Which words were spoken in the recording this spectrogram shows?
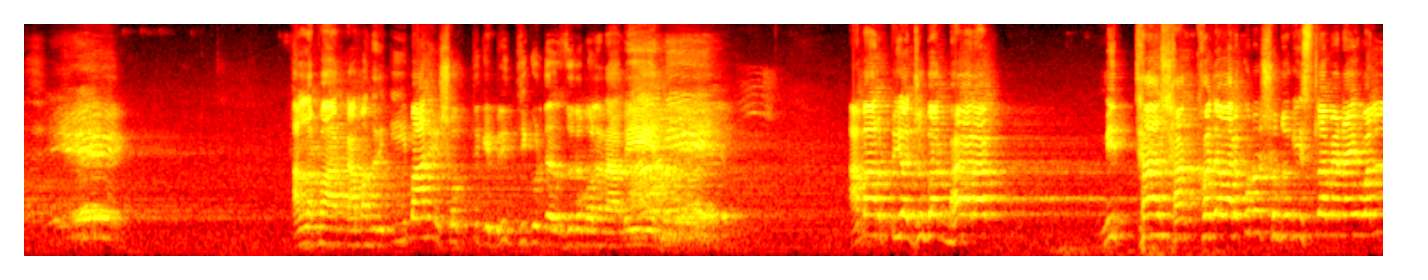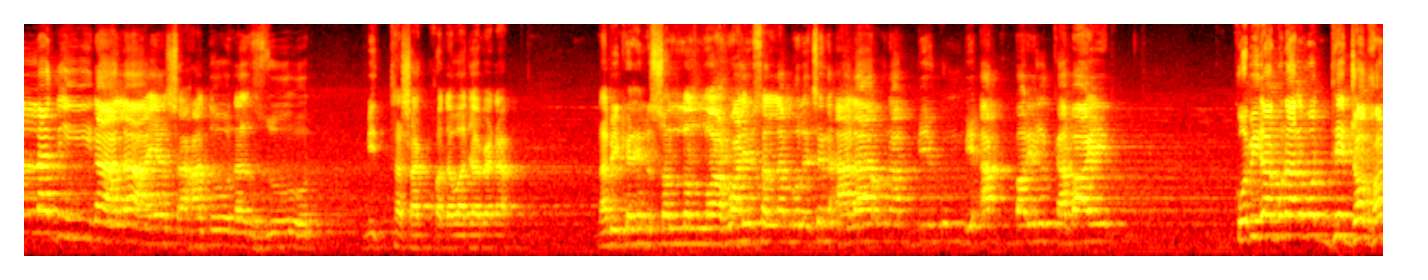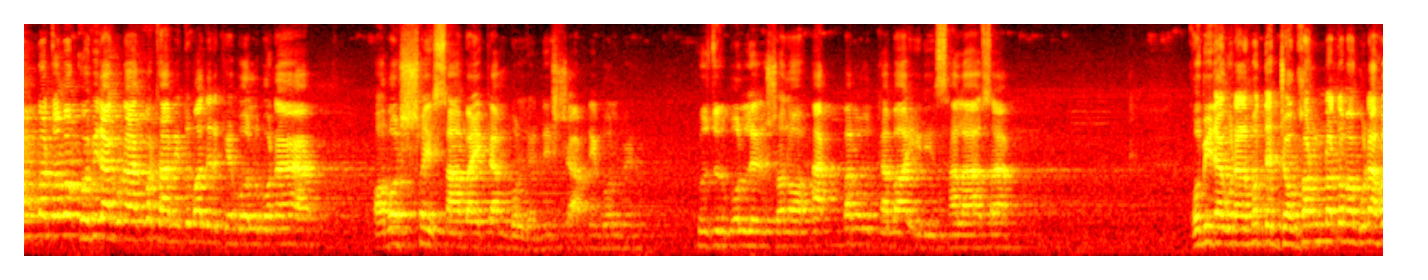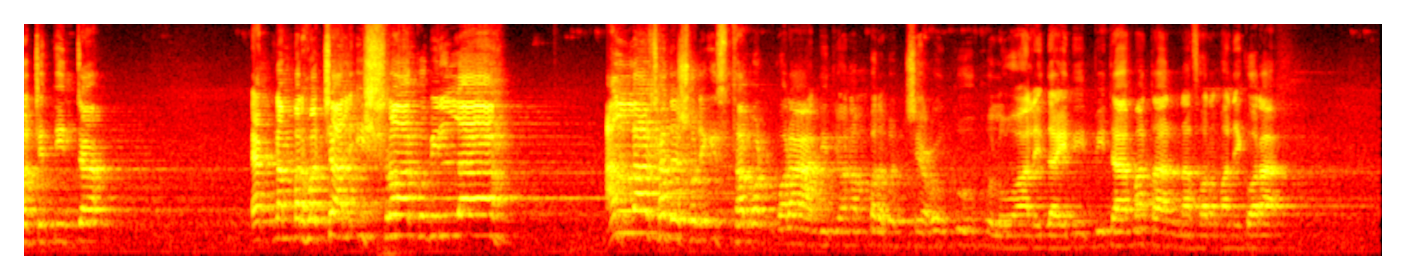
আল্লাহ পাক আমাদের ইমানি শক্তিকে বৃদ্ধি করে দেয় জোরে বলেন, আমিন। আমার প্রিয় যুবক ভাইয়ারা, মিথ্যা সাক্ষ্য দেওয়ার কোনো সুযোগ ইসলামে নাই। মিথ্যা সাক্ষ্য দেওয়া যাবে না। নবী করিম সাল্লাল্লাহু আলাইহি সাল্লাম বলেছেন, আলা উনাব্বিকুম বিআকবারিল কাবাইর। কবিরা গুনার মধ্যে জঘন্যতম কবিরা গুনার কথা আমি তোমাদেরকে বলব না। অবশ্যই সাহাবাইকাম বললেন, নিশ্চয় আপনি বলবেন। হুজুর বললেন, শোনো আকবারুল কাবাইরি সালাসা। কবিরা গুনার মধ্যে জঘন্যতম গুণা হচ্ছে তিনটা। এক নাম্বার হচ্ছে আল ইশরাক বিল্লাহ। আল্লাহর সাথে শরীক স্থাপন করা। দ্বিতীয় নাম্বার হচ্ছে ওয়ালিদাইনি, পিতা মাতার নাফরমানি করা।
